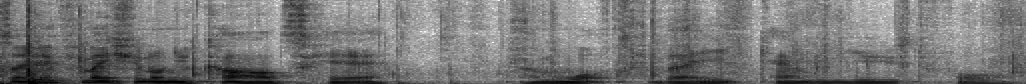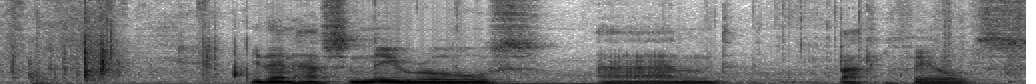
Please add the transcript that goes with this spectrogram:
So information on your cards here and what they can be used for. You then have some new rules and battlefields.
